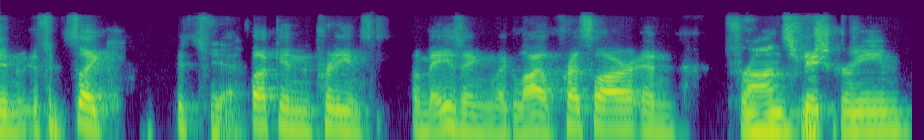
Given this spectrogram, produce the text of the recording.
and if it's like it's yeah, fucking pretty amazing, like Lyle Preslar and Franz from Scream.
